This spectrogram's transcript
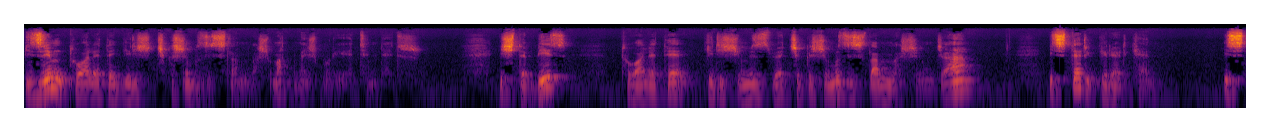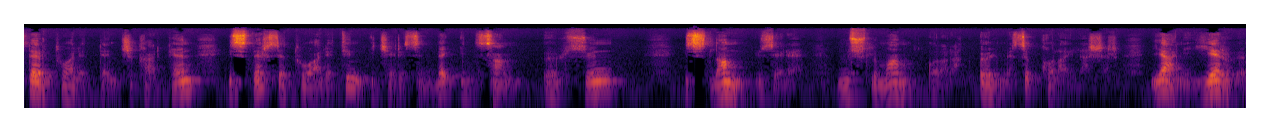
bizim tuvalete giriş çıkışımız İslamlaşmak mecburiyetindedir. İşte biz tuvalete girişimiz ve çıkışımız İslamlaşınca ister girerken, ister tuvaletten çıkarken, isterse tuvaletin içerisinde insan ölsün, İslam üzere Müslüman olarak ölmesi kolaylaşır. Yani yer ve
